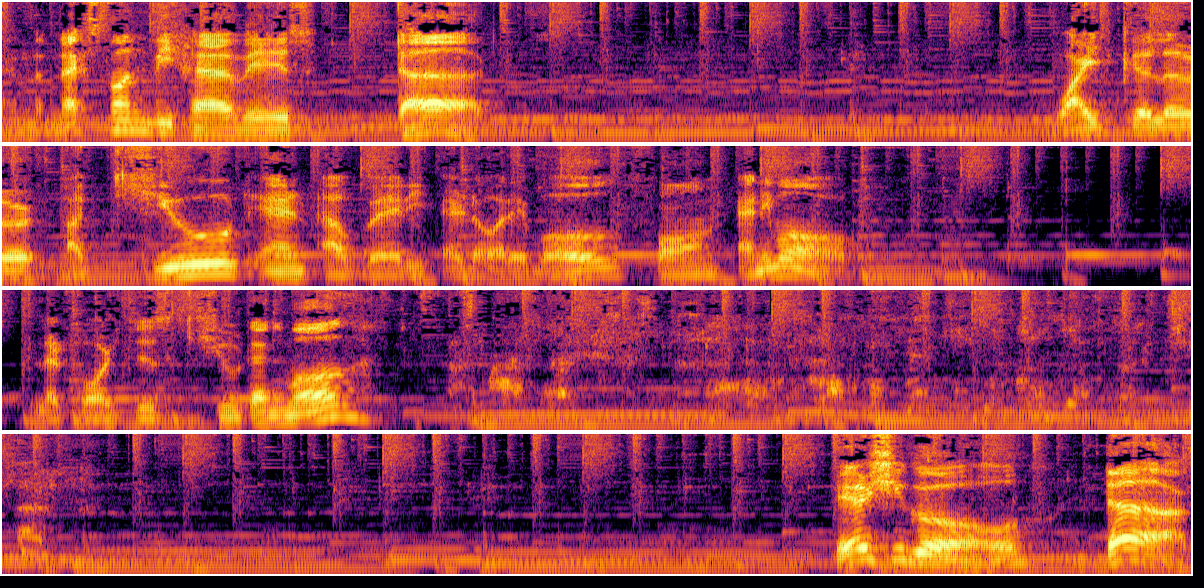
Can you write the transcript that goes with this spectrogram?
And the next one we have is duck. White color, a cute and a very adorable farm animal. Let's watch this cute animal. Here she go, duck.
